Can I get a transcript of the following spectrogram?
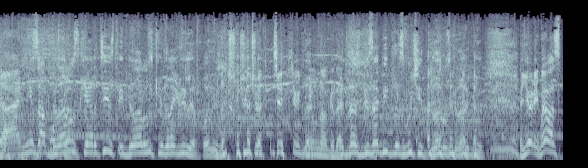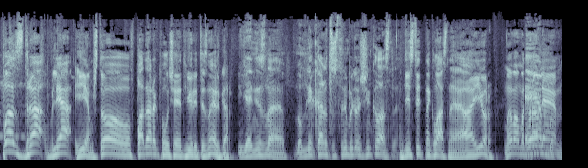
А, незабудка. Белорусский артист и белорусский драгдилев. помнишь? Чуть-чуть. Чуть-чуть немного, да. Это даже безобидно звучит, белорусский драгдилев. Юрий, мы вас поздравляем. Что в подарок получает Юрий, ты знаешь, Гар? Я не знаю, но мне кажется, что-нибудь очень классное. Действительно классная. А, Юр, мы вам отправляем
